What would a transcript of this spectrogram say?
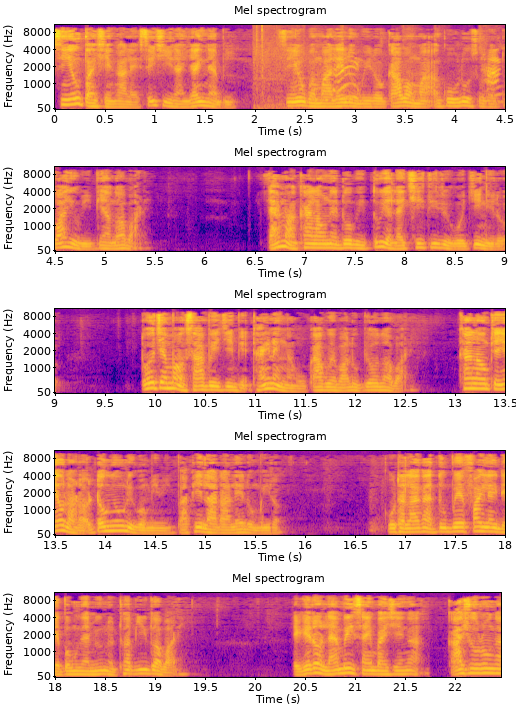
စင်ရုပ်ပိုင်ရှင်ကလည်းစိတ်ရှိတိုင်းရိုက်နှက်ပြီးစင်ရုပ်ဗမာလဲလုံပြီးတော့ကားပေါ်မှာအကူလို့ဆိုတော့တွားယူပြီးပြန်သွားပါတယ်လမ်းမှာခံလောင်းနဲ့တိုးပြီးသူ့ရဲ့လိုက်ချီသီးတွေကိုကြည့်နေလို့ တောကျက်မောက်စားပေးခြင်းဖြင့်ထိုင်းနိုင်ငံကိုကာကွယ်ပါလို့ပြောသွားပါတယ်ခံလောင်းပြန်ရောက်လာတော့အတုံးယုံတွေကိုမြင်ပြီးဘာဖြစ်လာတာလဲလို့မေးတော့ကိုထလာကသူ့ပဲဖိုက်လိုက်တဲ့ပုံစံမျိုးနဲ့ထွက်ပြေးသွားပါတယ်။တကယ်တော့လမ်းဘေးဆိုင်ပိုင်ရှင်ကကားရှိုးရုံးက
